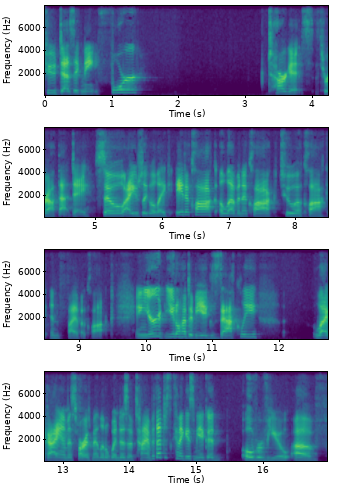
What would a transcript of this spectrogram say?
to designate four targets throughout that day. So I usually go like eight o'clock, 11 o'clock, two o'clock, and five o'clock. And you're, you don't have to be exactly like I am as far as my little windows of time, but that just kind of gives me a good overview of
